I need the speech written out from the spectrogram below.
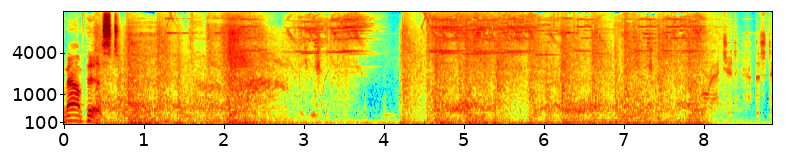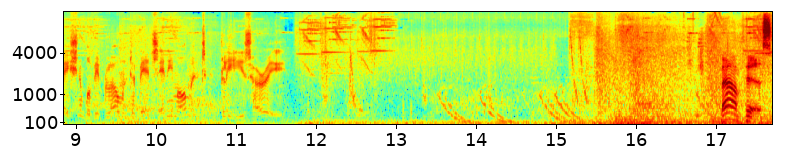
Now I'm pissed. Ratchet, the station will be blown to bits any moment. Please hurry. Now I'm pissed.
